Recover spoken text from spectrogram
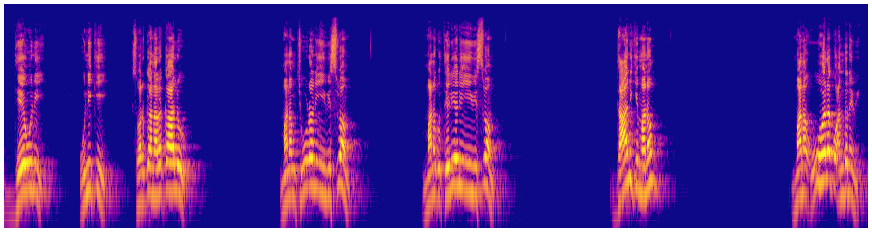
దేవుని ఉనికి స్వర్గ నరకాలు మనం చూడని ఈ విశ్వం మనకు తెలియని ఈ విశ్వం దానికి మనం మన ఊహలకు అందనివి.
